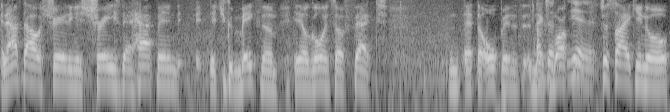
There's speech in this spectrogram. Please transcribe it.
And after hours trading is trades that happen that you can make them and it'll go into effect at the open at the next the- market. yeah. Just like, you know,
